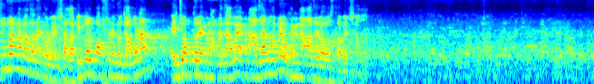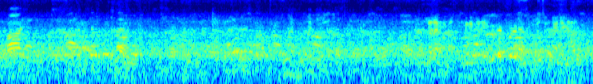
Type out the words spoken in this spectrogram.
জুমার নামাজ আদায় করব ইনশাল্লাহ বিকল্প অপশনে কেউ যাব না। এই চত্বরে এখন আমরা যাব, এখন আজান হবে, ওখানে নামাজের ব্যবস্থা হবে ইনশাল্লাহ করে নেবেন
